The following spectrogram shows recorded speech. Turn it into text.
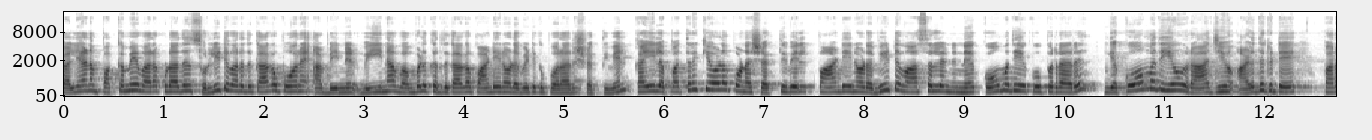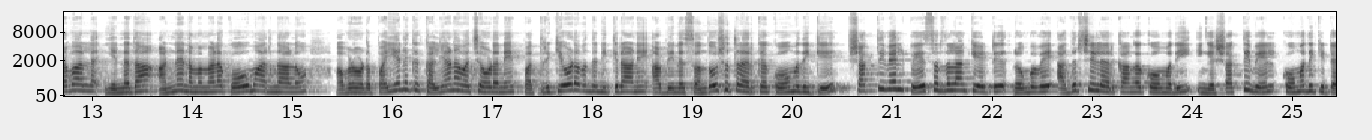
கல்யாணம் பக்கமே வரக்கூடாதுன்னு சொல்லிட்டு வர்றதுக்காக போகிறேன் அப்படின்னு வீணாக வம்பளுக்கிறதுக்காக பாண்டியனோட வீட்டுக்கு போகிறாரு சக்திவேல். கையில் பத்திரிக்கையோட போன சக்திவேல் பாண்டியனோட வீட்டு வாசலில் நின்று கோமதியை கூப்பிடுறாரு. இங்கே கோமதியும் ராஜியும் அழுதுகிட்டே பரவாயில்ல என்னதான் அண்ணன் நம்ம மேலே கோபமாக இருந்தாலும் அவனோட பையனுக்கு கல்யாணம் வச்ச உடனே பத்திரிக்கையோட வந்து நிற்கிறானே அப்படின்னு சந்தோஷத்தில் இருக்க கோமதிக்கு சக்திவேல் பேசுறதெல்லாம் கேட்டு ரொம்பவே அதிர்ச்சியில் இருக்காங்க கோமதி. இங்கே சக்திவேல் கோமதி கிட்ட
